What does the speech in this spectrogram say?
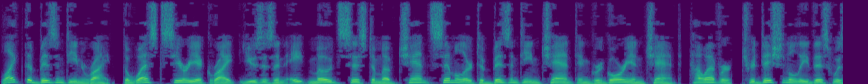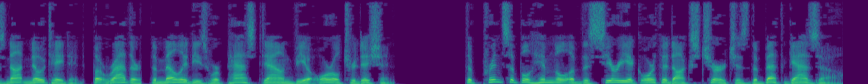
Like the Byzantine Rite, the West Syriac Rite uses an eight-mode system of chant similar to Byzantine chant and Gregorian chant, however, traditionally this was not notated, but rather, the melodies were passed down via oral tradition. The principal hymnal of the Syriac Orthodox Church is the Beth Gazo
